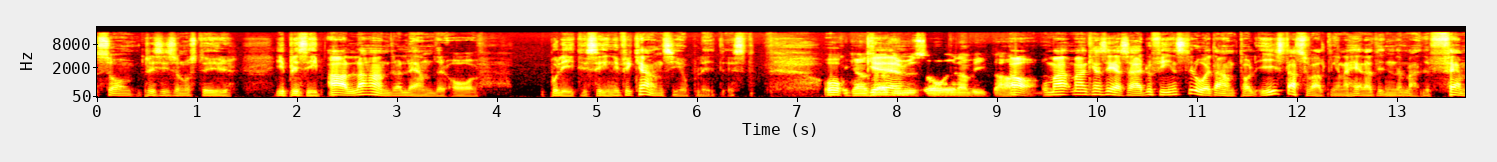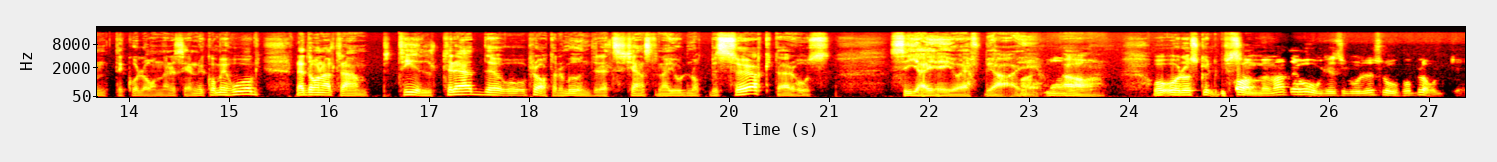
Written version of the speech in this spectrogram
som, precis som de styr i princip alla andra länder av politisk signifikans geopolitiskt. Och, kan säga att eh, USA är den vita handen. Ja, och man, man, kan säga så här, då finns det då ett antal i statsförvaltningarna hela tiden, de här femte kolonnen. Ni kommer ihåg när Donald Trump tillträdde och pratade om underrättelsetjänsterna, gjorde något besök där hos CIA och FBI. Ja, ja. Och, och då skulle... Kommer man inte ihåg det så går det att slå på bloggen.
